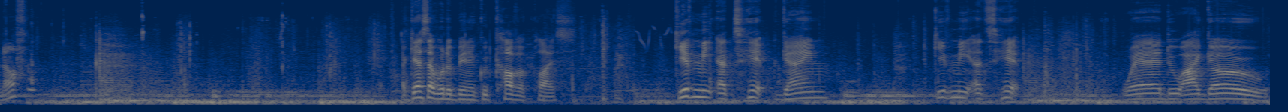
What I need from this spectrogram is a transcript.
Nothing? I guess that would have been a good cover place. Give me a tip, game. Give me a tip. Where do I go?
